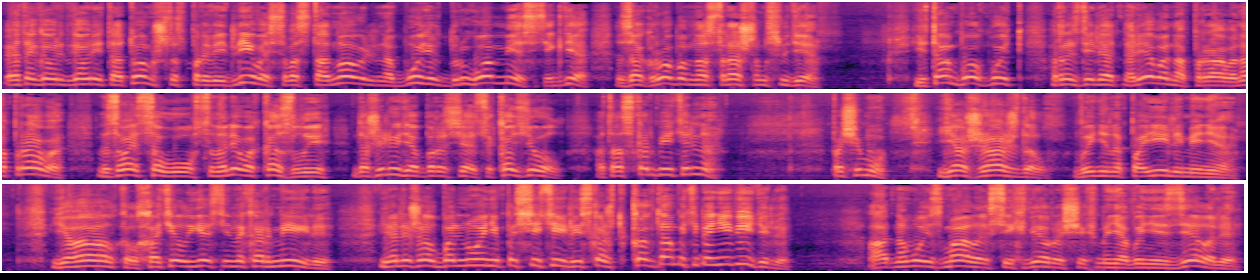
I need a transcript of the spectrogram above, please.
Это говорит, говорит о том, что справедливость восстановлена будет в другом месте. Где? За гробом на страшном суде. И там Бог будет разделять налево, направо. Направо называется овцы, налево козлы. Даже люди обращаются, козел. Это оскорбительно. Почему? Я жаждал, вы не напоили меня. Я алкал, хотел есть, не накормили. Я лежал больной, не посетили. И скажут, когда мы тебя не видели? А одному из малых всех верующих меня вы не сделали,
